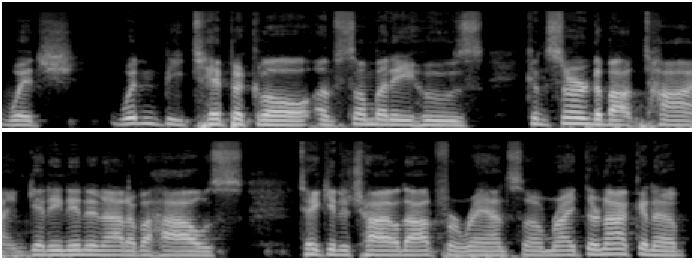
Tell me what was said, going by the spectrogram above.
which wouldn't be typical of somebody who's concerned about time, getting in and out of a house, taking a child out for ransom, right? They're not going to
